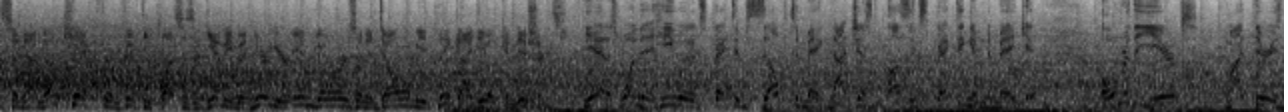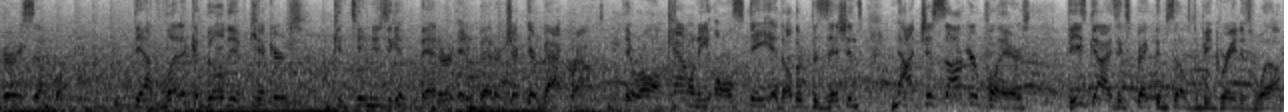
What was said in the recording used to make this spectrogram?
Listen, now, no kick from 50-plus is a gimme, but here you're indoors in a dome. You'd think ideal conditions. Yeah, and it's one that he would expect himself to make, not just us expecting him to make it. Over the years, my theory is very simple. The athletic ability of kickers continues to get better and better. Check their backgrounds. They were all county, all state, at other positions, not just soccer players. These guys expect themselves to be great as well.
